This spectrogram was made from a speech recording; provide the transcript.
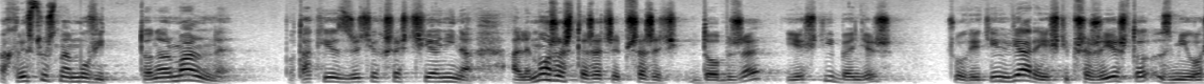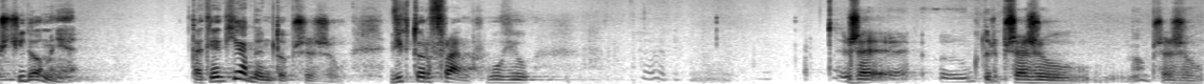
A Chrystus nam mówi, to normalne, bo takie jest życie chrześcijanina. Ale możesz te rzeczy przeżyć dobrze, jeśli będziesz człowiekiem wiary, jeśli przeżyjesz to z miłości do mnie. Tak jak ja bym to przeżył. Wiktor Frank mówił, że, który przeżył, no, przeżył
